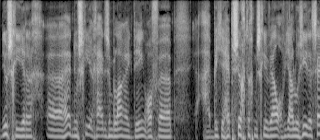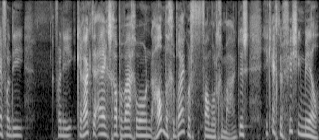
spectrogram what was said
nieuwsgierig. Hè? Nieuwsgierigheid is een belangrijk ding. Of ja, een beetje hebzuchtig misschien wel. Of jaloezie. Dat zijn van die van die karaktereigenschappen waar gewoon handig gebruik van wordt gemaakt. Dus je krijgt een phishing mail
